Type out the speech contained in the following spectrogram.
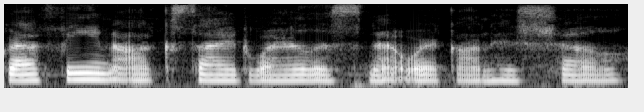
Graphene Oxide Wireless Network on his show.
